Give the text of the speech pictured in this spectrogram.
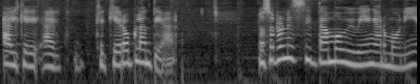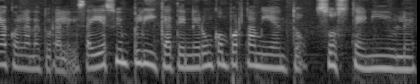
al que, al que quiero plantear. Nosotros necesitamos vivir en armonía con la naturaleza y eso implica tener un comportamiento sostenible,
